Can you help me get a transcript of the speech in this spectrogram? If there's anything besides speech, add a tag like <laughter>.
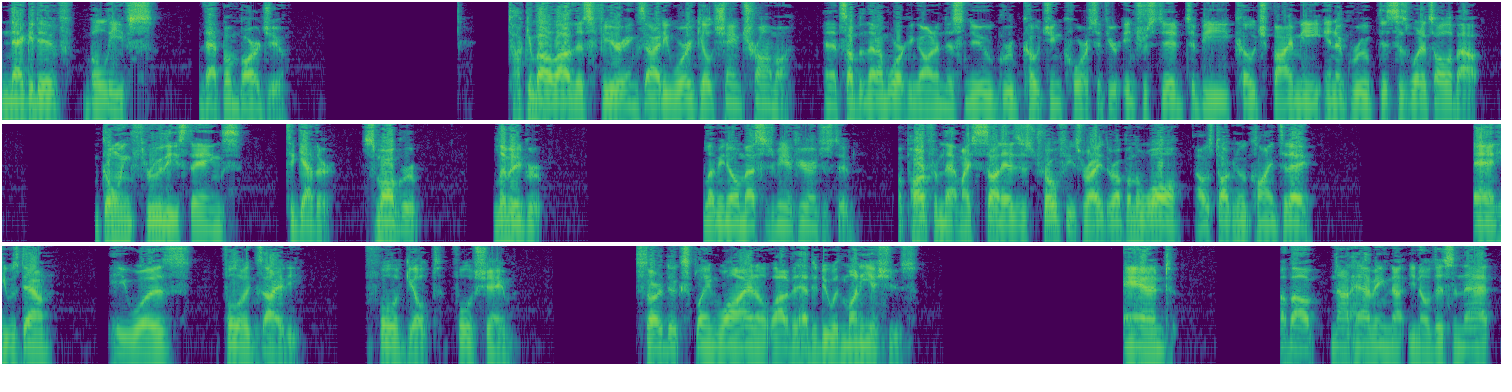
negative beliefs that bombard you. Talking about a lot of this fear, anxiety, worry, guilt, shame, trauma. And it's something that I'm working on in this new group coaching course. If you're interested to be coached by me in a group, this is what it's all about going through these things together. Small group, limited group. Let me know, message me if you're interested. Apart from that, my son has his trophies, right? They're up on the wall. I was talking to a client today and he was down. He was full of anxiety, full of guilt, full of shame. Started to explain why, and a lot of it had to do with money issues. And about not having not you know this and that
